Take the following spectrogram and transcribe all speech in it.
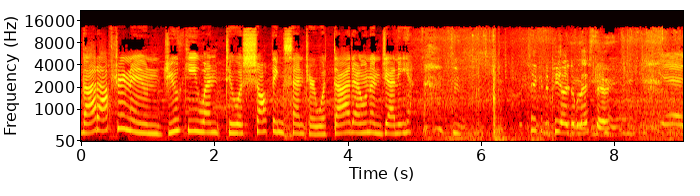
That afternoon, Dukey went to a shopping centre with Dad, Owen, and Jenny. taking the P-I-double-S there Yeah,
